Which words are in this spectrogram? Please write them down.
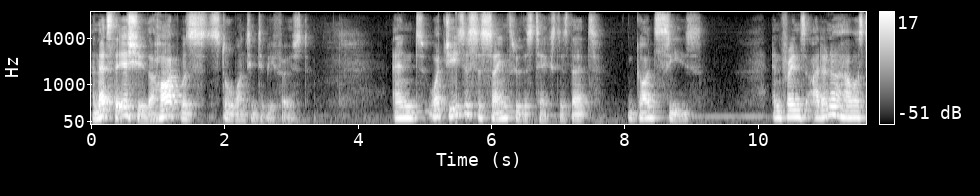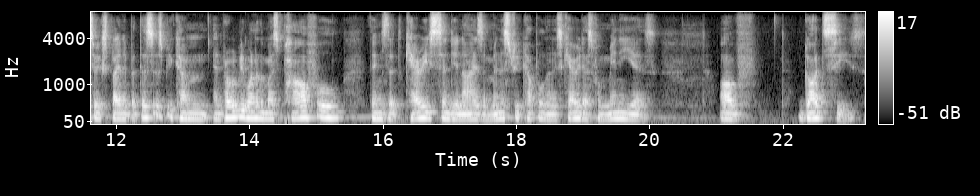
And that's the issue. The heart was still wanting to be first. And what Jesus is saying through this text is that God sees. And friends, I don't know how else to explain it, but this has become, and probably one of the most powerful things that carry Cindy and I as a ministry couple and has carried us for many years of God sees.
